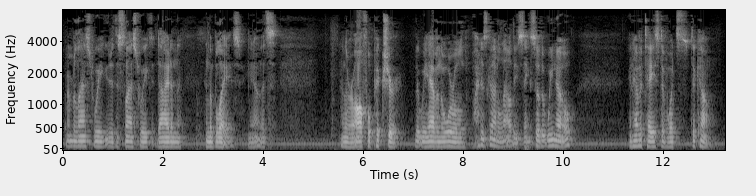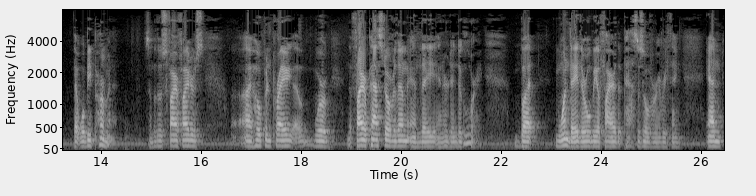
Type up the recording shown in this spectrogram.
remember last week, this last week, that died in the in the blaze. You know, that's another awful picture that we have in the world. Why does God allow these things? So that we know and have a taste of what's to come, that will be permanent. Some of those firefighters, I hope and pray, uh, were the fire passed over them and they entered into glory. But one day there will be a fire that passes over everything. And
